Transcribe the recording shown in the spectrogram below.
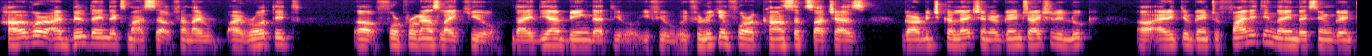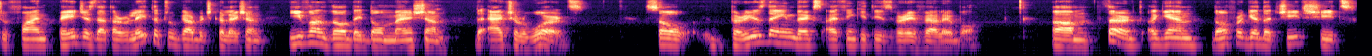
However, I built the index myself and I, I wrote it uh, for programs like you. The idea being that you, if, you, if you're looking for a concept such as garbage collection, you're going to actually look uh, at you're going to find it in the index, you're going to find pages that are related to garbage collection, even though they don't mention the actual words. So peruse the index, I think it is very valuable. Um, third, again, don't forget the cheat sheets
